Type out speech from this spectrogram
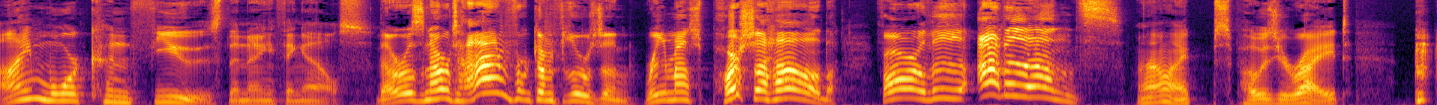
I'm more confused than anything else. There is no time for confusion. We must push ahead for the audience. Well, I suppose you're right.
